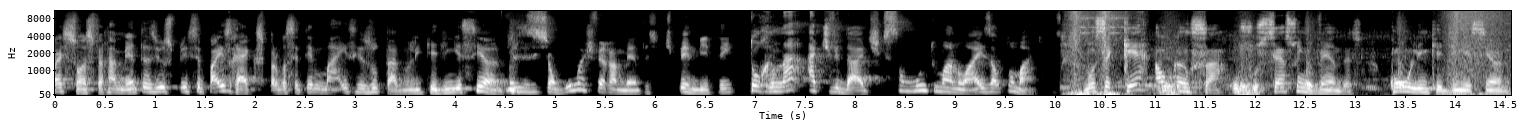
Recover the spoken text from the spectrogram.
quais são as ferramentas e os principais hacks para você ter mais resultado no LinkedIn esse ano. Mas existem algumas ferramentas que te permitem tornar atividades que são muito manuais automáticas. Você quer alcançar um sucesso em vendas com o LinkedIn esse ano?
